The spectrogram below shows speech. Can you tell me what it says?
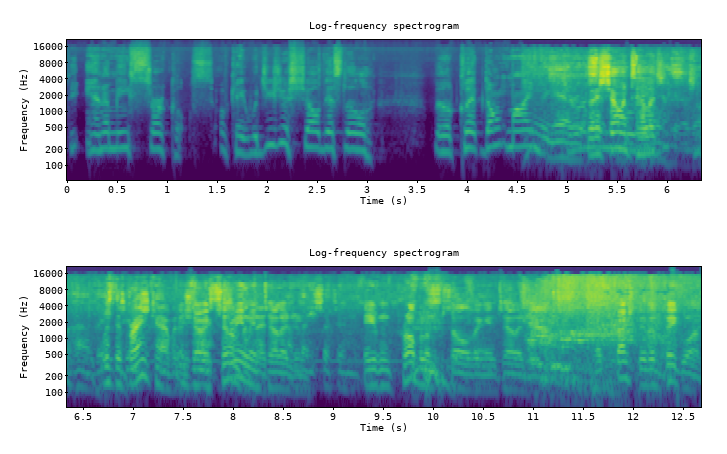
The enemy circles. Okay, would you just show this little little clip? Don't mind me. Yeah, they show intelligence with the brain cavity. They show extreme intelligence, even problem-solving intelligence, especially the big one.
